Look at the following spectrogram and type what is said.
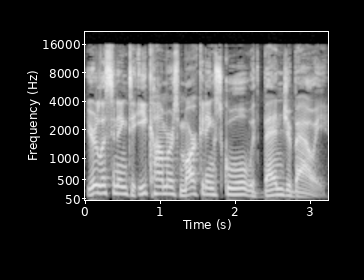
You're listening to E-commerce Marketing School with Ben Jabbawy.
